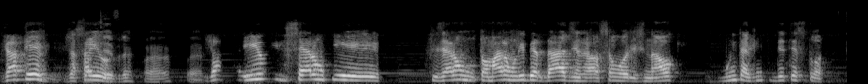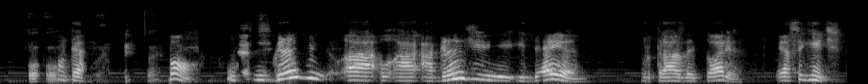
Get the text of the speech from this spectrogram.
Já teve, já saiu. Já teve, né? Uhum, é. Já saiu e disseram que fizeram, tomaram liberdade em relação ao original, que muita gente detestou. Oh, oh. Acontece. É. Bom, o, o grande, a, a, a, grande ideia por trás da história é a seguinte:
